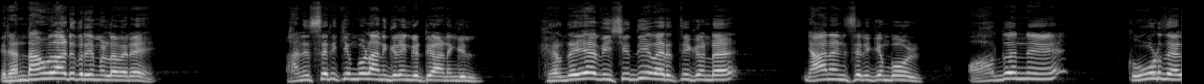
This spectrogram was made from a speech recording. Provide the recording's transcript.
രണ്ടാമതായിട്ട് പ്രിയമുള്ളവരെ അനുസരിക്കുമ്പോൾ അനുഗ്രഹം കിട്ടുകയാണെങ്കിൽ ഹൃദയ വിശുദ്ധി വരുത്തിക്കൊണ്ട് ഞാൻ അനുസരിക്കുമ്പോൾ അത് തന്നെ കൂടുതൽ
